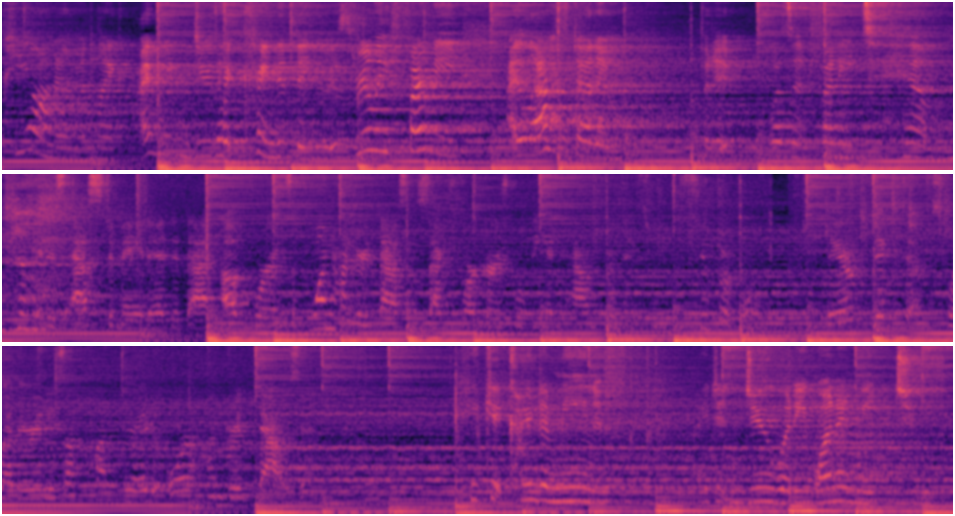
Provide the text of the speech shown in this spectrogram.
pee on him, and like I wouldn't do that kind of thing. It was really funny. 100,000. He'd get kind of mean if I didn't do what he wanted me to.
